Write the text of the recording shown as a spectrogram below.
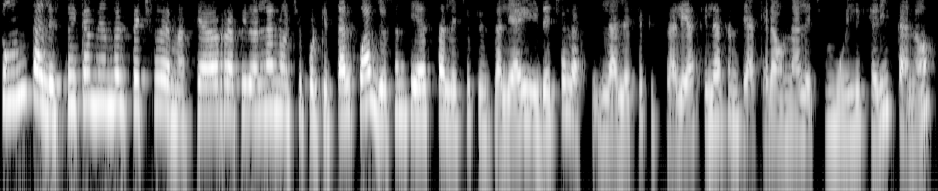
tonta, le estoy cambiando el pecho demasiado rápido en la noche porque tal cual yo sentía esta leche que salía y de hecho la, leche que salía sí la sentía que era una leche muy ligerita, ¿no?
